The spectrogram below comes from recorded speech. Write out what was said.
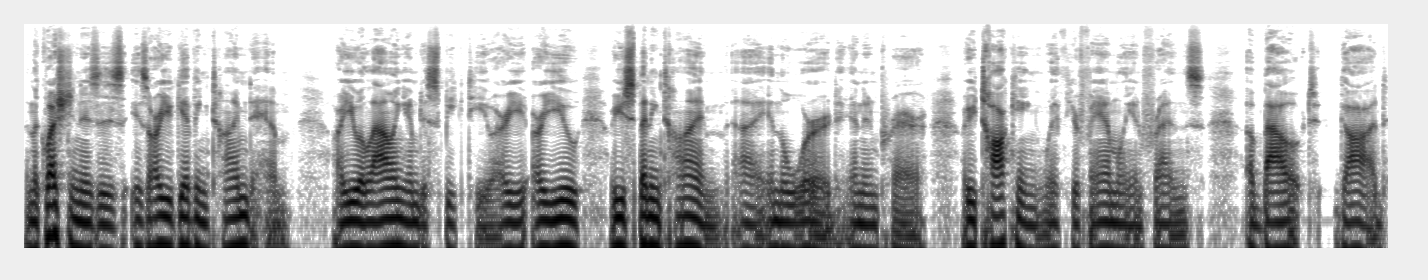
And the question is, is, is are you giving time to him? Are you allowing Him to speak to you? Are you are you are you spending time uh, in the Word and in prayer? Are you talking with your family and friends about God?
